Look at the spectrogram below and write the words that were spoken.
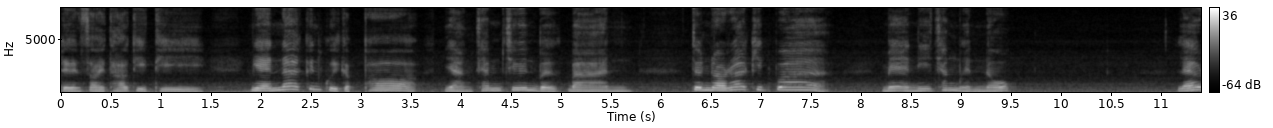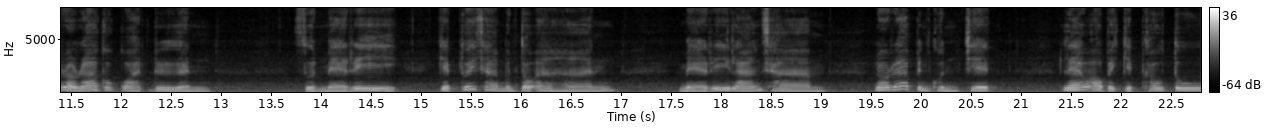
เดินซอยเท้าทีๆแงนหน้าขึ้นคุยกับพ่อ อย่างแช่มชื่นเบิกบาน จนดอร่าคิดว่า แม่นี่ช่างเหมือนนก แล้วดอร่าก็กวาดเรือน ส่วนแมรี่เก็บถ้วยชามบนโต๊ะอาหาร แมรี่ล้างชามลอร่าเป็นคนเช็ด แล้วเอาไปเก็บเข้าตู้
